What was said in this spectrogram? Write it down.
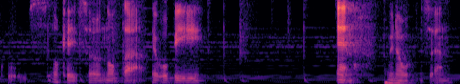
Equals. Okay, so not that. It will be N. We know it's N.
